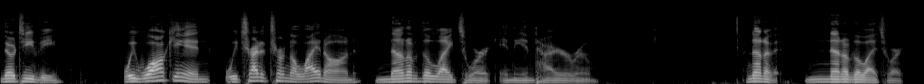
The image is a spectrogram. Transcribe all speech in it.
no TV. We walk in, we try to turn the light on. None of the lights work in the entire room. None of it. None of the lights work.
